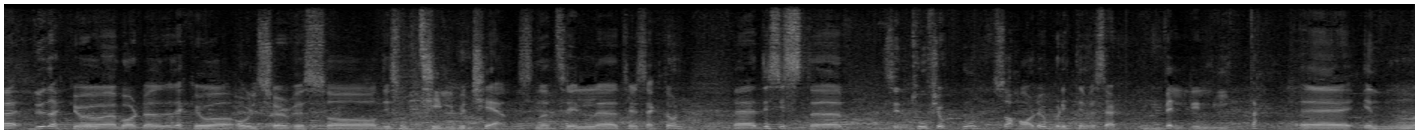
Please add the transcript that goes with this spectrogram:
Eh, du dekker jo, Bård, du dekker jo Oil Service og de som tilbyr tjenestene til, til, sektoren. Eh, de siste, Siden 2014 så har det jo blitt investert veldig lite eh, innen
